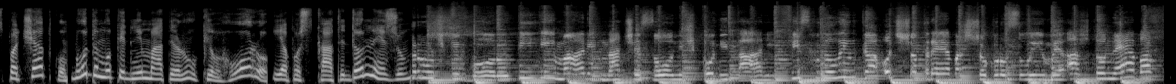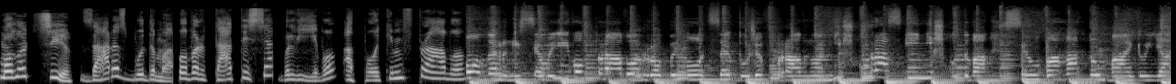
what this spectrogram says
Спочатку будемо піднімати руки вгору і опускати донизу. Ручки вгору підіймарі, наче сонечко вітає. Фізхвилинка, от що треба, щоб росли ми аж до неба. Молодці! Зараз будемо повертатися вліво, а потім вправо. Повернися вліво, вправо, робимо це дуже вправно. Ніжку раз і ніжку два. Сил багато маю я.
